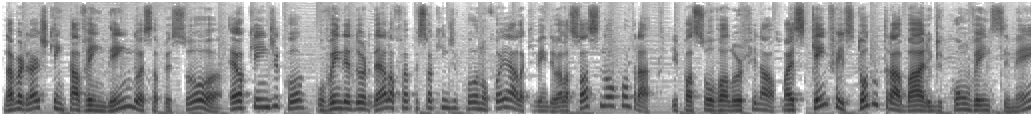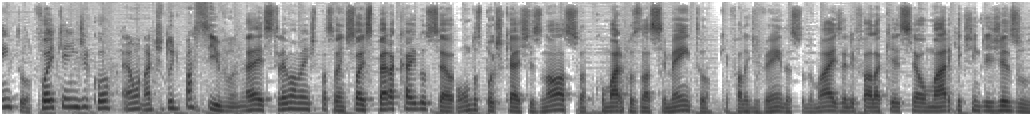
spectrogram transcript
Na verdade, quem tá vendendo essa pessoa é o que indicou. O vendedor dela foi a pessoa que indicou, não foi ela que vendeu. Ela só assinou o contrato e passou o valor final. Mas quem fez todo o trabalho de convencimento foi quem indicou. É uma atitude passiva, né? É extremamente passivo. A gente só espera cair do céu. Um dos podcasts nosso, com o Marcos Nascimento, que fala de vendas e tudo mais, ele fala que esse é o marketing de Jesus.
